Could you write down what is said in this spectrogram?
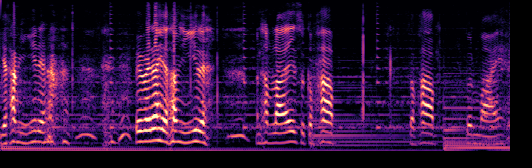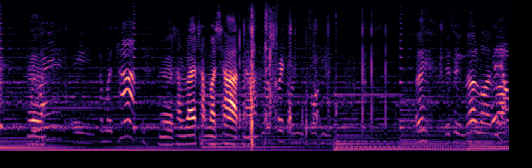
อย่าทำอย่างนี้เลยนะเป็นไปได้อย่าทำอย่างนี้เลย มันทำร้ายสุขภาพ สภาพต้นไม้ เออไปเองธรรมชาติ เออทำร้ายธรรมชาตินะเราไปก่อนก่อนเลยเฮ้ยจะถึงแล้วลอยมาไม่เอา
